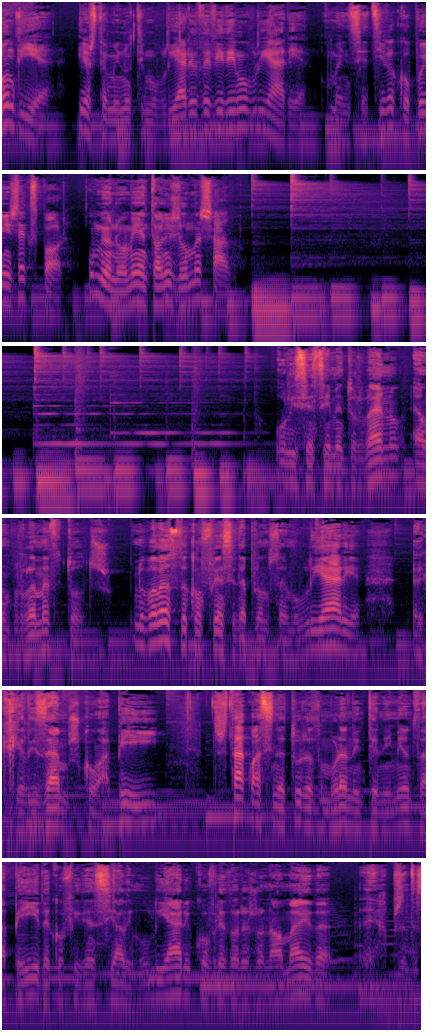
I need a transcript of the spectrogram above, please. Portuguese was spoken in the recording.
Bom dia, este é o Minuto Imobiliário da Vida Imobiliária, uma iniciativa que apoia em Gexpor. O meu nome é António Gil Machado. O licenciamento urbano é um problema de todos. No balanço da Conferência da Promoção Imobiliária, que realizamos com a API, destaco a assinatura do memorando de entendimento da API da Confidencial Imobiliário com a vereadora Joana Almeida, em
